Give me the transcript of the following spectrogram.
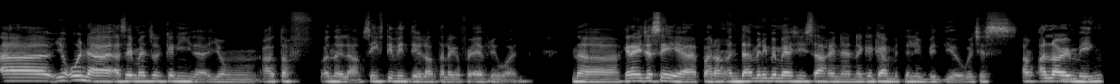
Ah, yung una, as I mentioned kanina, yung out of ano lang, safety video lang talaga for everyone. Na can I just say ah, parang ang dami nagme-message sa akin na nagagamit nila yung video which is ang alarming.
